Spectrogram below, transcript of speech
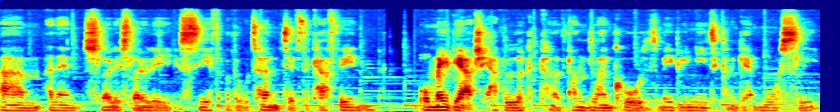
um, and then slowly, slowly see if other alternatives to caffeine, or maybe actually have a look at kind of underlying causes. Maybe you need to kind of get more sleep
